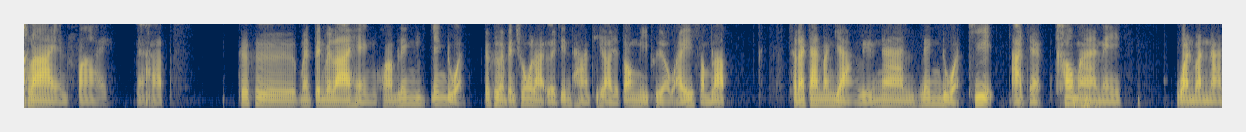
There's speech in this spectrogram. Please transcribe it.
cry and fire นะครับ ก็คือมันเป็นเวลาแห่งความเร่งเร่งด่วน ก็คือมันเป็นช่วงเวลา urgent time ที่เราจะต้องมีเผื่อไว้สำหรับสถานการณ์บางอย่างหรืองานเร่งด่วนที่อาจจะเข้ามาในวันวันนั้น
